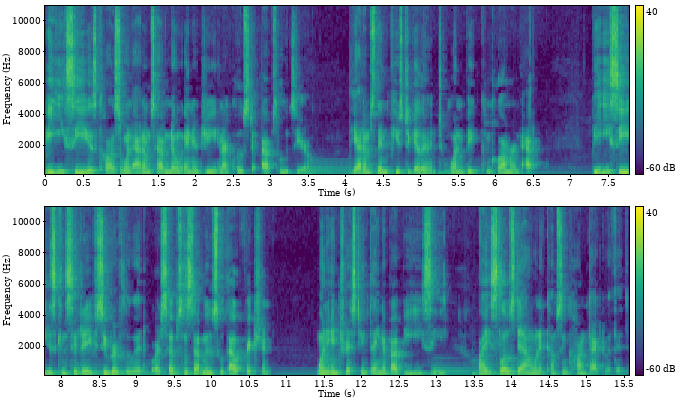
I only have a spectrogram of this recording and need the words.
BEC is caused when atoms have no energy and are close to absolute zero. The atoms then fuse together into one big conglomerate atom. BEC is considered a superfluid, or a substance that moves without friction. One interesting thing about BEC, light slows down when it comes in contact with it.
